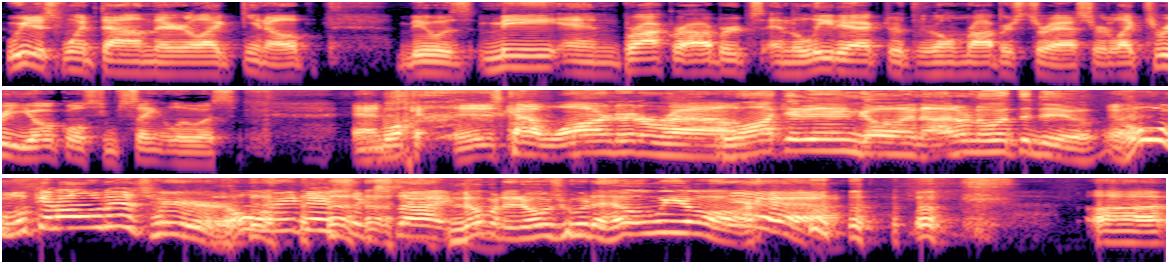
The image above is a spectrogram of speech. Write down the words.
We just went down there like you know, it was me and Brock Roberts and the lead actor of the film, Robert Strasser, like three yokels from St. Louis, and just, and just kind of wandered around. Walking in, going. I don't know what to do. Oh, look at all this here! Oh, ain't this exciting? Nobody knows who the hell we are. Yeah. uh,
